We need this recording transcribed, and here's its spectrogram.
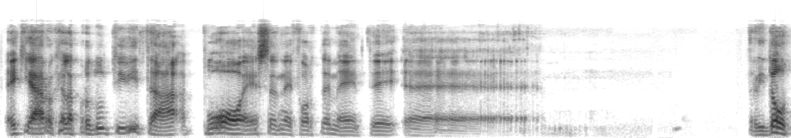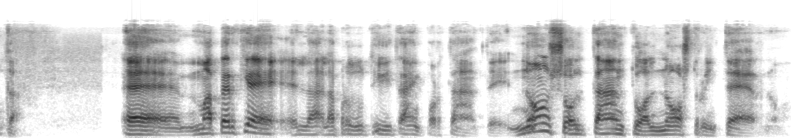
è chiaro che la produttività può esserne fortemente eh, ridotta. Eh, ma perché la, la, produttività è importante? Non soltanto al nostro interno,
